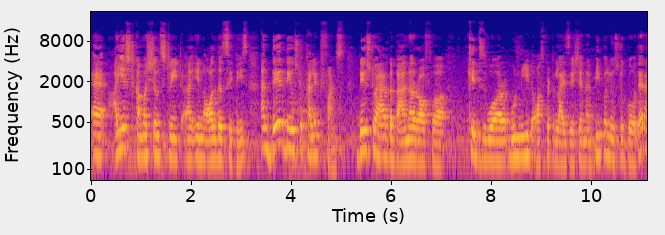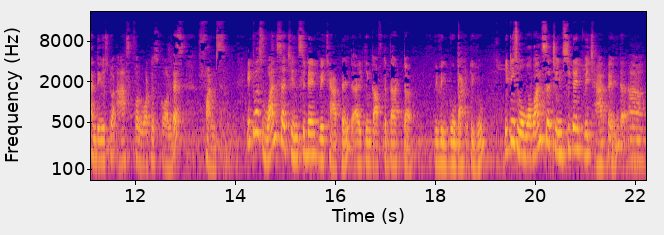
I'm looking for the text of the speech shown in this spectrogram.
a highest commercial street uh, in all the cities. And there they used to collect funds. They used to have the banner of uh, kids who, are, who need hospitalization and people used to go there and they used to ask for what is called as funds. It was one such incident which happened. I think after that uh, we will go back to you. It is one such incident which happened. Uh,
